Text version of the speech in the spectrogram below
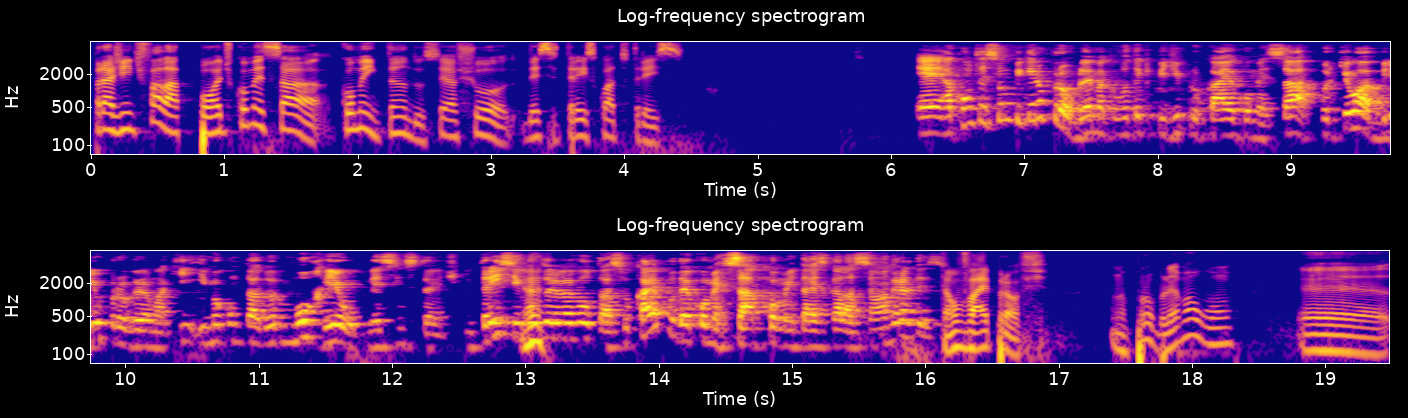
pra gente falar. Pode começar comentando, você achou desse 3-4-3? É, aconteceu um pequeno problema que eu vou ter que pedir para o Caio começar, porque eu abri o programa aqui e meu computador morreu nesse instante. Em três segundos é. ele vai voltar. Se o Caio puder começar a comentar a escalação, eu agradeço. Então vai, prof. Não problema algum. É,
